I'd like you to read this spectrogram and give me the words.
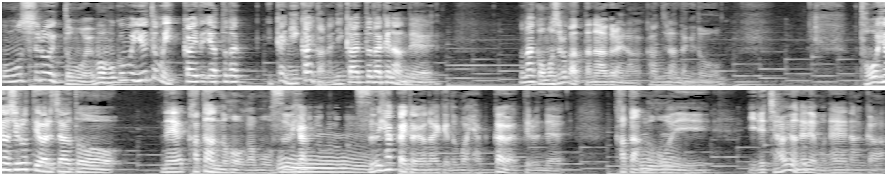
面白いと思うよ、まあ、僕も言うても1回でやっただ1回2回かな。2回やっただけなんで、なんか面白かったなぐらいな感じなんだけど投票しろって言われちゃうとねカタンの方がもう数百うん数百回とは言わないけど、まあ、100回はやってるんでカタンの方に入れちゃうよね、でもねなんか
